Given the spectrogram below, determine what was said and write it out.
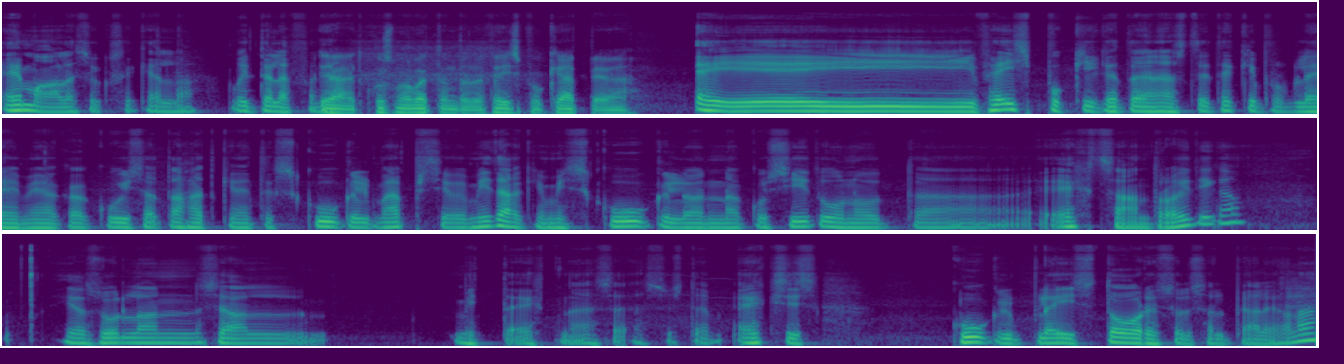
emale niisuguse kella või telefoni. jaa, et kus ma võtan talle Facebooki äpi või? ei, ei Facebookiga tõenäoliselt ei teki probleemi, aga kui sa tahadki näiteks Google Maps'i või midagi, mis Google on nagu sidunud äh, ehtsa Androidiga ja sul on seal mitte ehtne see süsteem, ehk siis Google Play Store'i sul seal peal ei ole,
